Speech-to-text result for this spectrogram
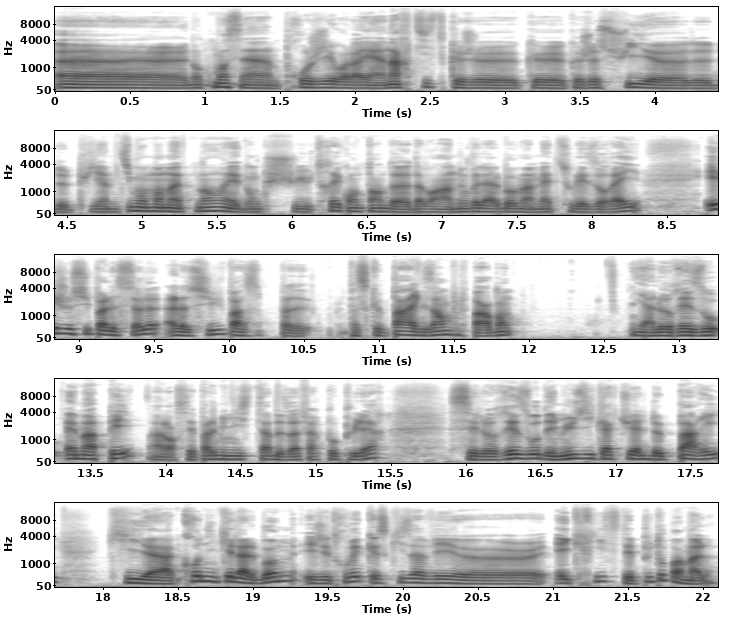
Euh, donc moi c'est un projet, voilà, il y a un artiste que je, que, que je suis euh, depuis un petit moment maintenant et donc je suis très content d'avoir un nouvel album à mettre sous les oreilles. Et je suis pas le seul à le suivre parce, parce que par exemple, pardon, il y a le réseau MAP, alors c'est pas le ministère des Affaires Populaires, c'est le réseau des musiques actuelles de Paris qui a chroniqué l'album et j'ai trouvé que ce qu'ils avaient euh, écrit c'était plutôt pas mal.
